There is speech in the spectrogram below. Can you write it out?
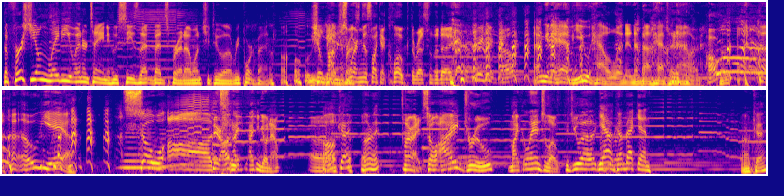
The first young lady you entertain who sees that bedspread, I want you to uh, report back. She'll be I'm just wearing this like a cloak the rest of the day. there you go. I'm going to have you howling in about half an hour. Oh, oh yeah. So, uh, Here, I'll, I, I can go now. Uh, Oh, okay. All right. All right. So I drew Michelangelo. Could you? Uh, could Yeah, you- come back in. Okay.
